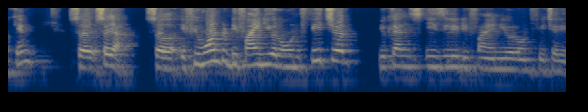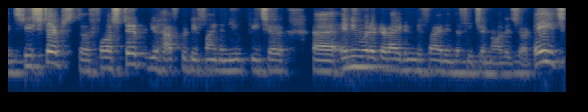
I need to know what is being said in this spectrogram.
Okay, so so yeah, so if you want to define your own feature, you can easily define your own feature in three steps. The first step, you have to define a new feature uh, enumerated identifier in the feature knowledge.h.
